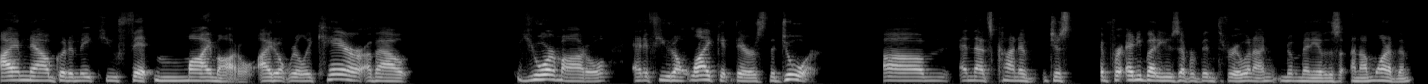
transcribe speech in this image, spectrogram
I am now going to make you fit my model. I don't really care about your model. And if you don't like it, there's the door. Um, and that's kind of just for anybody who's ever been through, and I know many of us and I'm one of them,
